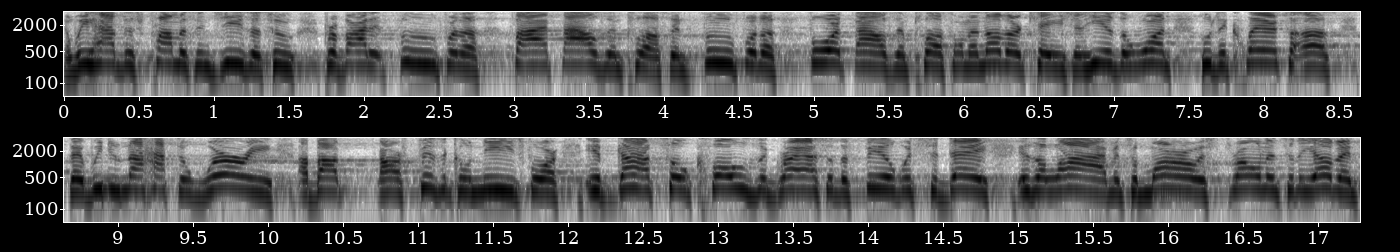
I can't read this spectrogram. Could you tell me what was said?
And we have this promise in Jesus who provided food for the 5,000 plus and food for the 4,000 plus on another occasion. He is the one who declared to us that we do not have to worry about our physical needs, for if God so clothes the grass of the field, which today is alive and tomorrow is thrown into the oven,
